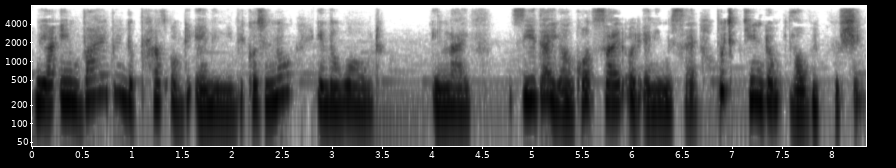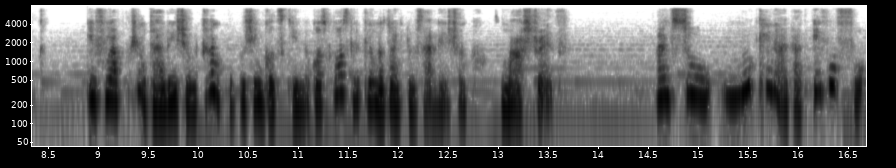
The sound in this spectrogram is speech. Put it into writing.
We are imbibing the plans of the enemy because you know, in the world, in life, it's either you're on God's side or the enemy's side. Which kingdom are we pushing? If we are pushing retaliation, we can't be pushing God's kingdom because God's kingdom does not include retaliation from our strength. And so, looking at that, even for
